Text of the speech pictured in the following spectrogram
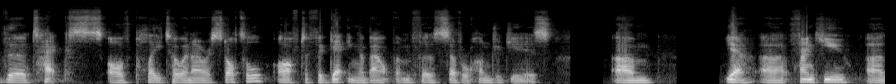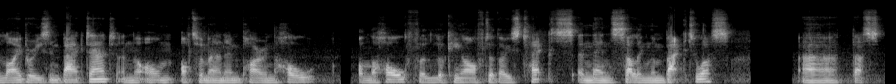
the texts of Plato and Aristotle after forgetting about them for several hundred years. Um, yeah, uh, thank you, uh, libraries in Baghdad and the Ottoman Empire in the whole, on the whole, for looking after those texts and then selling them back to us. Uh, that's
